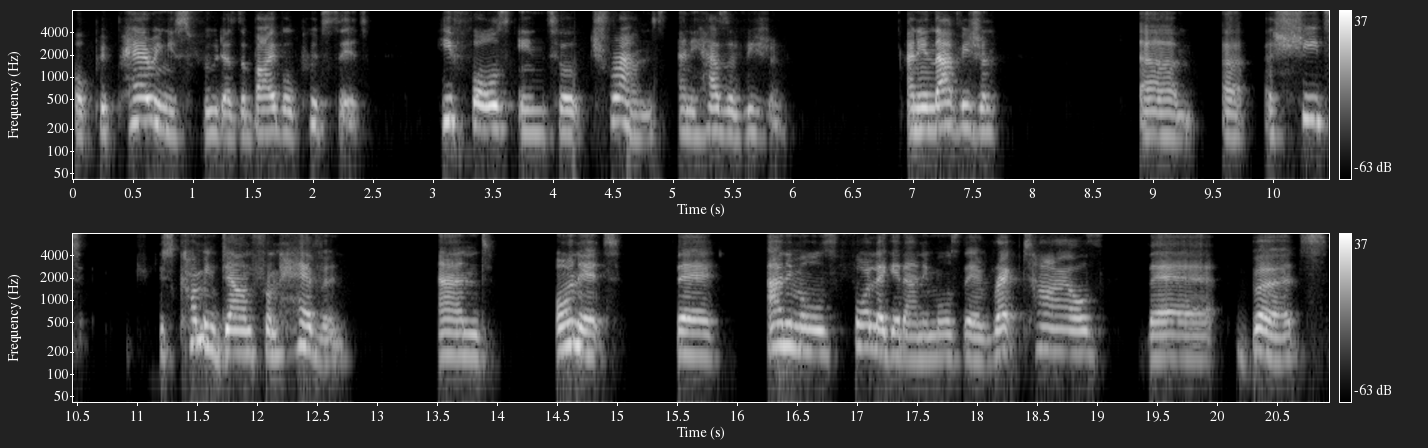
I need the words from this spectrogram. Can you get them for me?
or preparing his food, as the Bible puts it, he falls into trance and he has a vision. And in that vision, um, a, a sheet is coming down from heaven, and on it, there animals, four legged animals, they're reptiles, they're birds.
